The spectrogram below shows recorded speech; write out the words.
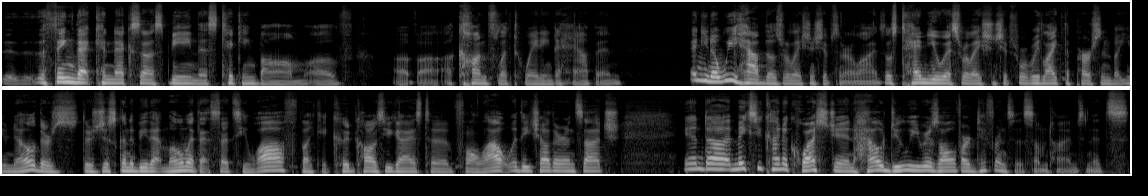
the, the thing that connects us being this ticking bomb of of uh, a conflict waiting to happen. And you know, we have those relationships in our lives, those tenuous relationships where we like the person, but you know, there's there's just going to be that moment that sets you off, like it could cause you guys to fall out with each other and such. And uh, it makes you kind of question how do we resolve our differences sometimes, and it's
